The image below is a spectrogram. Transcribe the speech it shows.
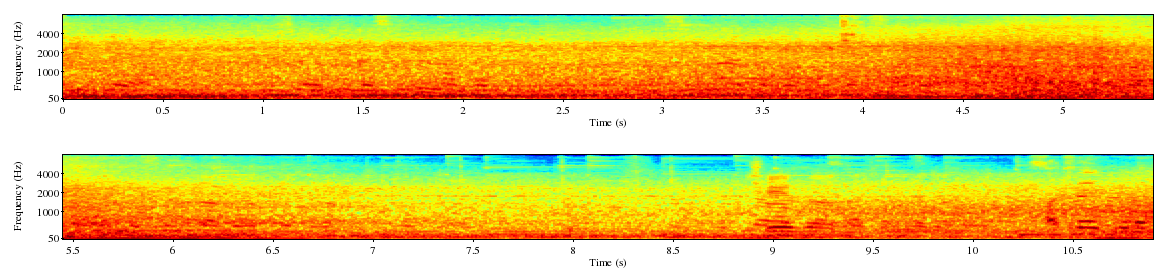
ठीक है। अभी छः हज़ार। अच्छा एक मिनट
